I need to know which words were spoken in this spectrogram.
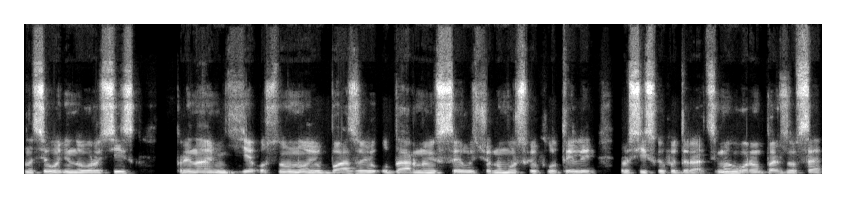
на сьогодні новоросійськ принаймні є основною базою ударної сили Чорноморської флотилії Російської Федерації. Ми говоримо перш за все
